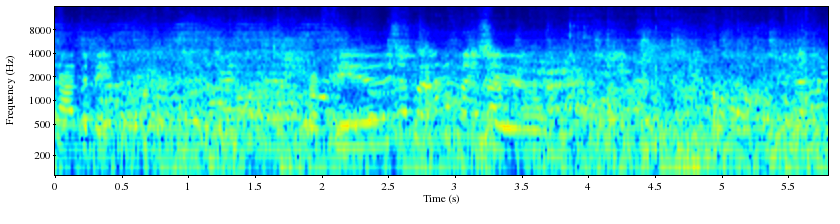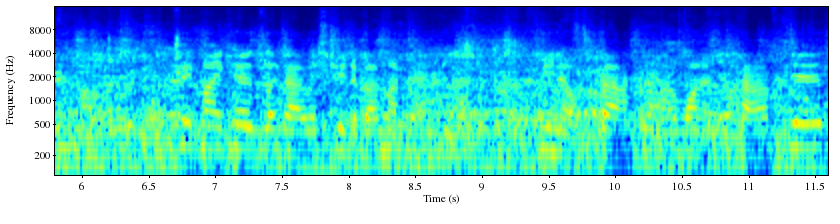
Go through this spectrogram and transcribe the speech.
Had to be. Refuse to treat my kids like I was treated by my parents. You know, back when I wanted to have kids.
